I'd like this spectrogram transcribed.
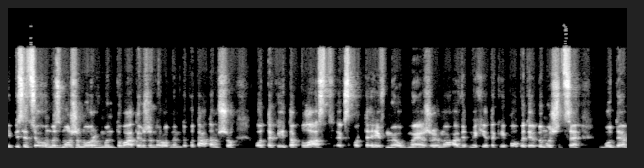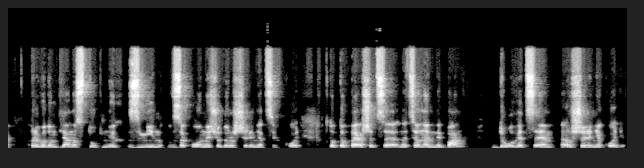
і після цього ми зможемо аргументувати вже народним депутатам, що от такий та пласт експортерів ми обмежуємо, а від них є такий попит. Я думаю, що це буде приводом для наступних змін в закони щодо розширення цих кодів. Тобто, перше, це Національний банк, друге це розширення кодів.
